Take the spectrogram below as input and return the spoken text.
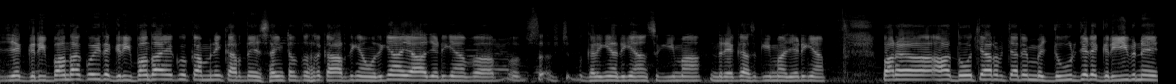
ਜੇ ਗਰੀਬਾਂ ਦਾ ਕੋਈ ਤੇ ਗਰੀਬਾਂ ਦਾ ਇਹ ਕੋਈ ਕੰਮ ਨਹੀਂ ਕਰਦੇ, ਸੈਂਟਰ ਤੋਂ ਸਰਕਾਰ ਦੀਆਂ ਆਉਂਦੀਆਂ ਆ ਜਿਹੜੀਆਂ ਗਲੀਆਂ ਦੀਆਂ ਸਕੀਮਾਂ, ਨਰੇਗਾ ਸਕੀਮਾਂ ਜਿਹੜੀਆਂ। ਪਰ ਆ ਦੋ ਚਾਰ ਵਿਚਾਰੇ ਮਜ਼ਦੂਰ ਜਿਹੜੇ ਗਰੀਬ ਨੇ,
